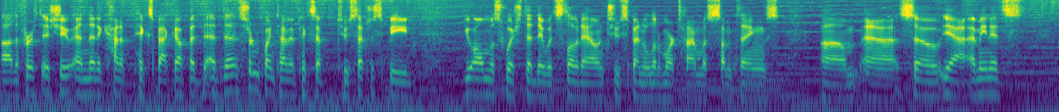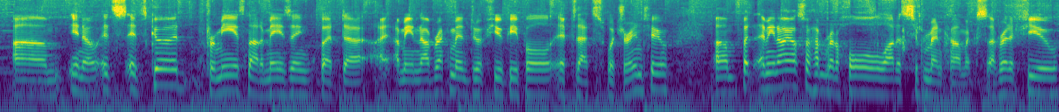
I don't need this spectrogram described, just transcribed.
uh, the first issue, and then it kind of picks back up. At, at a certain point in time, it picks up to such a speed you almost wish that they would slow down to spend a little more time with some things. Um, uh, so yeah, I mean it's um, you know it's it's good for me. It's not amazing, but uh, I, I mean I've recommended to a few people if that's what you're into. Um, but I mean I also haven't read a whole lot of Superman comics. I've read a few.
